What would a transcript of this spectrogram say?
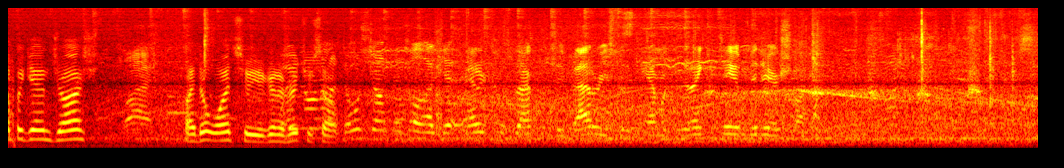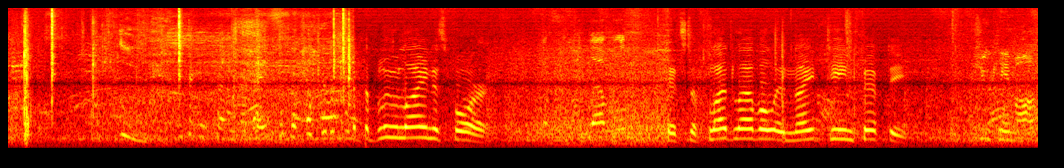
jump again, Josh? Why? I don't want to. You're going to hurt Wait, no, no, yourself. don't jump until I get Andrew comes back with the batteries for the camera, because then I can take a mid-air shot. What the blue line is for? Level. It's the flood level in 1950. Shoe came off.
